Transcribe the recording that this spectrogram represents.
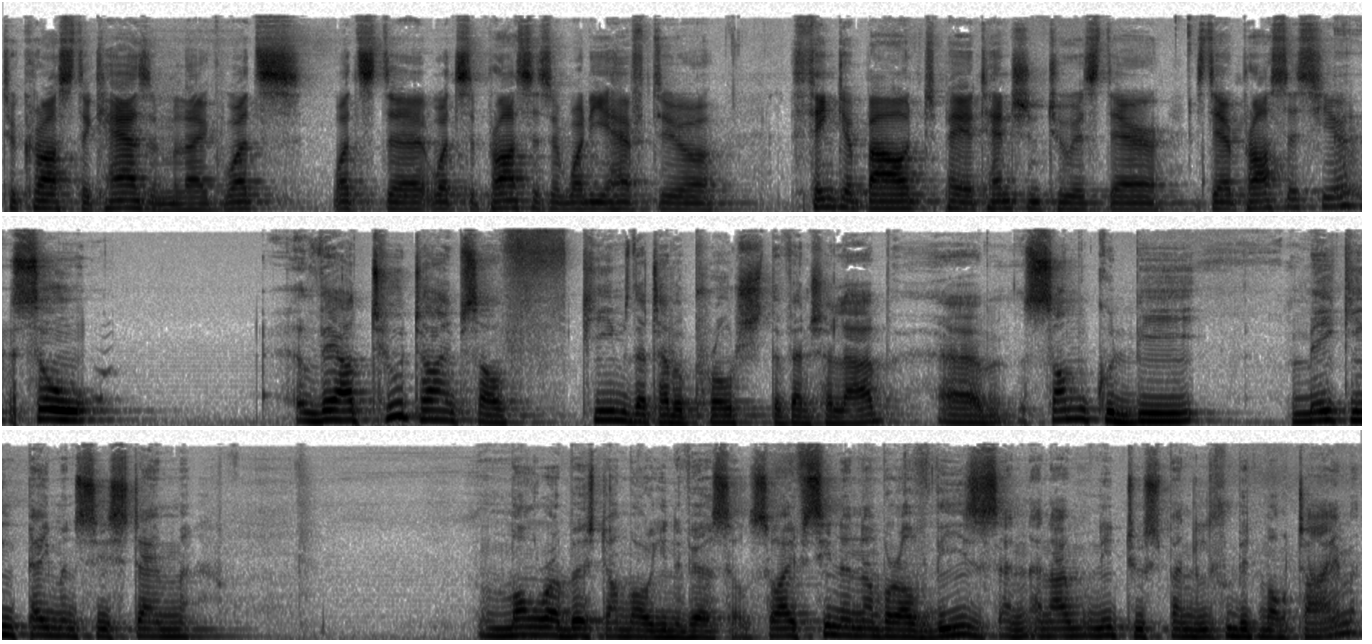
to cross the chasm like what's what's the what's the process and what do you have to think about pay attention to is there is there a process here so there are two types of teams that have approached the venture lab um, some could be making payment system more robust or more universal. So I've seen a number of these and, and I need to spend a little bit more time.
